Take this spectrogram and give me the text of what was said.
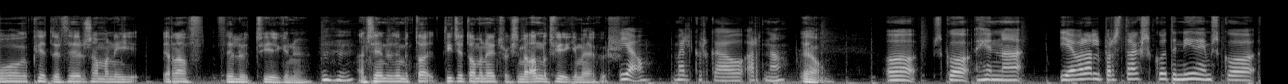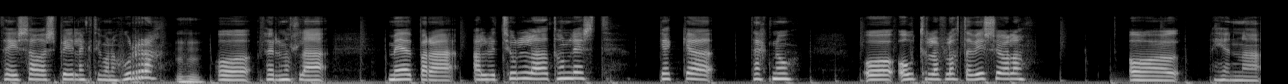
og Pétur, þeir eru saman í RAF fylgu tvíeginu Mhm. en síðan eru þið með Do- DJ Dominatrix sem er annar tvíegi með ykkur. Já, Melkorka og Arna. Já, og sko hérna ég var alveg bara strax skotin í þeim sko þegar ég sá það spila einhvern tímann að húrra Mhm. og þeir eru náttúrulega með bara alveg tjúla tónlist geggja tekno og ótrúlega flotta visuála og hérna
